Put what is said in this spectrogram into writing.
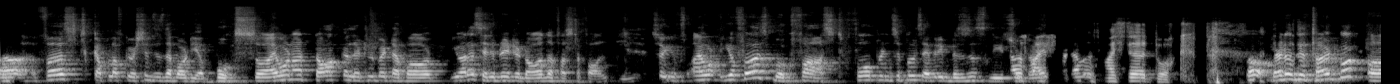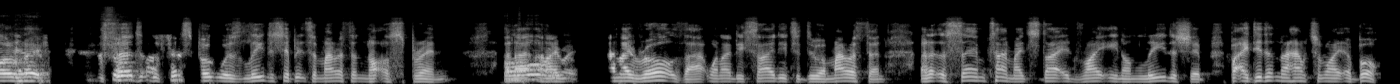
uh, first couple of questions is about your books. So, I want to talk a little bit about you are a celebrated author, first of all. Mm-hmm. So, if I want your first book, Fast Four Principles Every Business Needs to Drive. That was my third book. oh, that was the third book? All right. The, so, third, the first book was Leadership It's a Marathon, Not a Sprint. And, oh, I, and I, right. and I wrote that when I decided to do a marathon. And at the same time, I'd started writing on leadership, but I didn't know how to write a book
